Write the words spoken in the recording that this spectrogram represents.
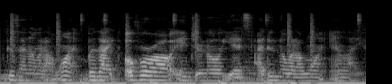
because I know what I want. But like overall, in general, yes, I do know what I want in life.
